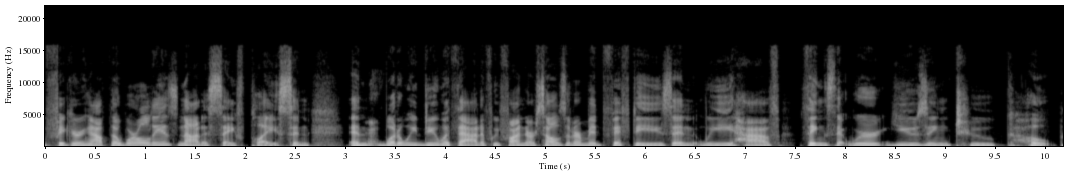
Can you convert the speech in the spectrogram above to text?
figuring out the world is not a safe place. And, and mm. what do we do with that if we find ourselves in our mid 50s and we have things that we're using to cope.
